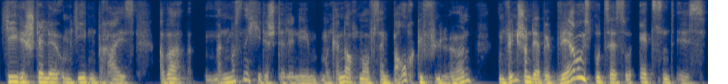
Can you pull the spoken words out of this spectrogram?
jede Stelle um jeden Preis. Aber man muss nicht jede Stelle nehmen. Man kann da auch mal auf sein Bauchgefühl hören. Und wenn schon der Bewerbungsprozess so ätzend ist,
